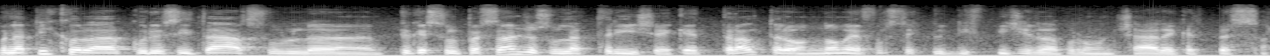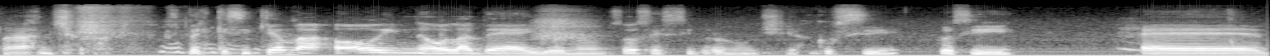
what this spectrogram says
Una piccola curiosità sul, più che sul personaggio, sull'attrice, che tra l'altro ha un nome forse più difficile da pronunciare che il personaggio, perché si chiama Oin Oladeio, non so se si pronuncia così. così. Eh,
